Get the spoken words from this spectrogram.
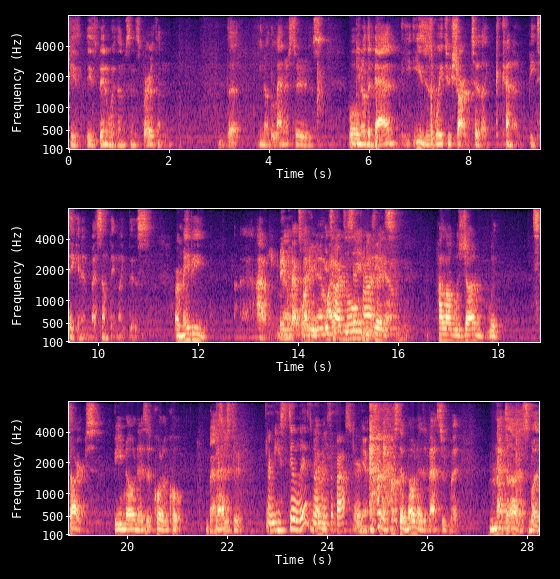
He's he's been with him since birth, and the you know the Lannisters. Well, you know the dad. He, he's just way too sharp to like kind of be taken in by something like this, or maybe I don't even Maybe know. that's why I he mean, didn't it's hard to say whole time. because- how long was Jon with Starks being known as a quote unquote Bastard. master? I mean, he still is known I mean- as a bastard. Yeah. Still, he's still known as a bastard, but Not to us, but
